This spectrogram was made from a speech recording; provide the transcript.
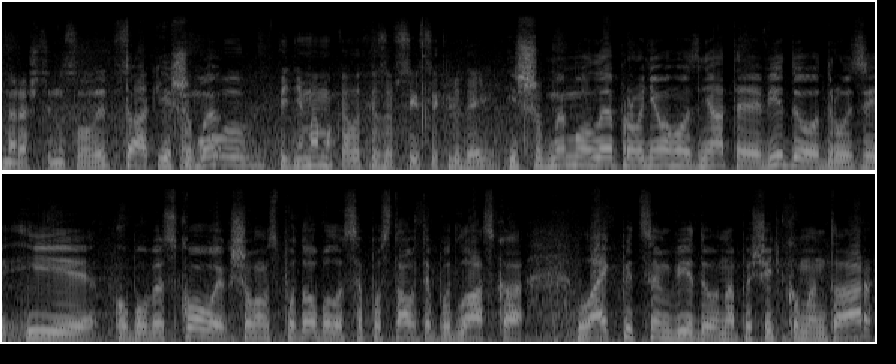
нарешті насолодитися. Так, і щоб ми- Тому піднімемо келихи за всіх цих людей. І щоб ми могли про нього зняти відео, друзі. І обов'язково, якщо вам сподобалося, поставте, будь ласка, лайк під цим відео, напишіть коментар.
